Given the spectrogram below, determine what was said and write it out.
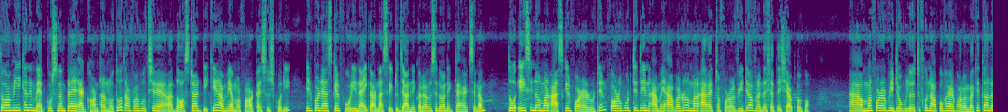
তো আমি এখানে ম্যাথ করছিলাম প্রায় এক ঘণ্টার মতো। তারপর হচ্ছে দশটার দিকে আমি আমার পড়াটা শেষ করি। এরপরে আজকে আর পড়ি নাই, কারণ আজকে একটু জার্নি করা হয়েছিল, অনেক টায়ার্ড ছিলাম। তো এই ছিল আমার আজকের পড়ার রুটিন পরবর্তী দিন আমি আবারও আমার আর একটা পড়ার ভিডিও আপনাদের সাথে শেয়ার করব। আমার পড়ার ভিডিওগুলো যদি কোনো আপু ভালো লাগে, তাহলে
